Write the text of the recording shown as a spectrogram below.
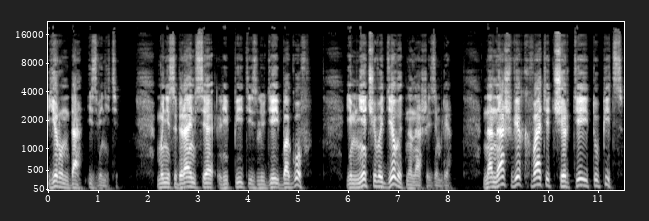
ерунда, извините. Мы не собираемся лепить из людей богов. Им нечего делать на нашей земле. На наш век хватит чертей и тупиц,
